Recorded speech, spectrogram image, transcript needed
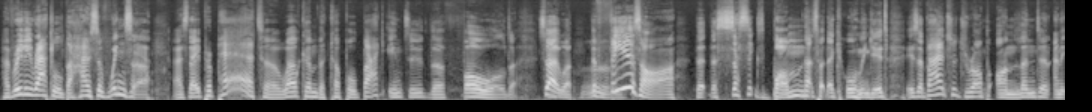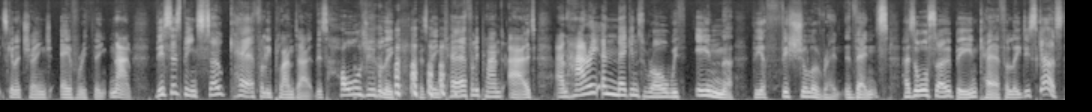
have really rattled the House of Windsor as they prepare to welcome the couple back into the fold. So, uh, the fears are that the Sussex bomb, that's what they're calling it, is about to drop on London and it's going to change everything. Now, this has been so carefully planned out. This whole Jubilee has been carefully planned out, and Harry and Meghan's role within the official event- events has also been carefully discussed.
